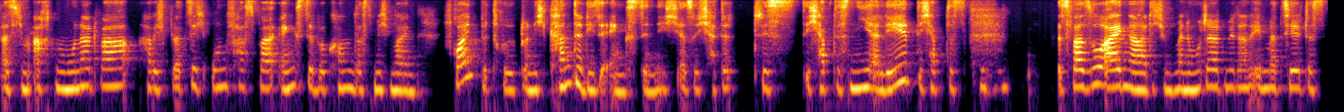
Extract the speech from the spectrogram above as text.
als ich im achten Monat war, habe ich plötzlich unfassbar Ängste bekommen, dass mich mein Freund betrügt. Und ich kannte diese Ängste nicht. Also ich hatte das, ich habe das nie erlebt. Ich habe das, mhm. es war so eigenartig. Und meine Mutter hat mir dann eben erzählt, dass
